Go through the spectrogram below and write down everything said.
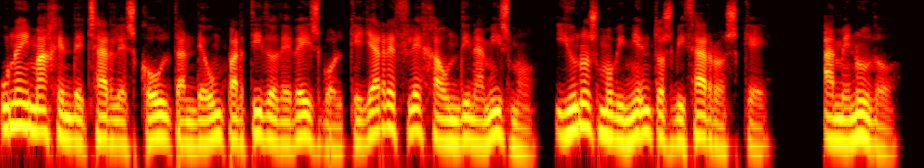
una imagen de Charles Coulton de un partido de béisbol que ya refleja un dinamismo y unos movimientos bizarros que, a menudo,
